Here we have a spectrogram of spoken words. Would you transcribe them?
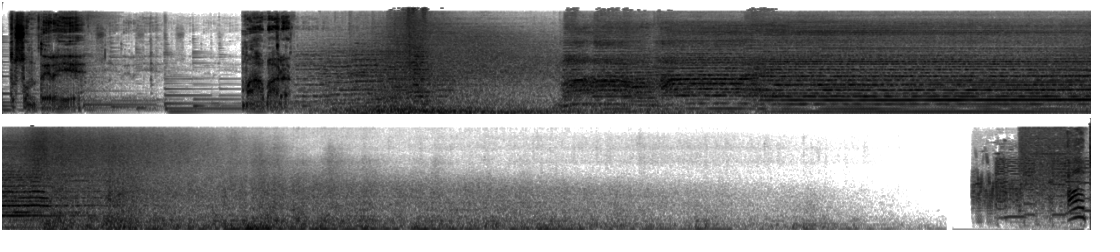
तो सुनते रहिए महाभारत।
